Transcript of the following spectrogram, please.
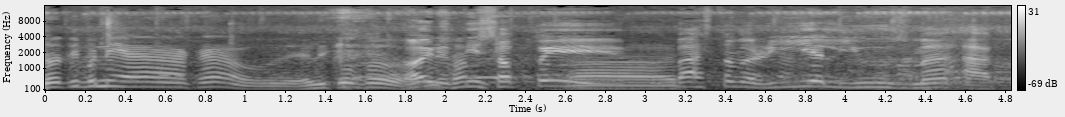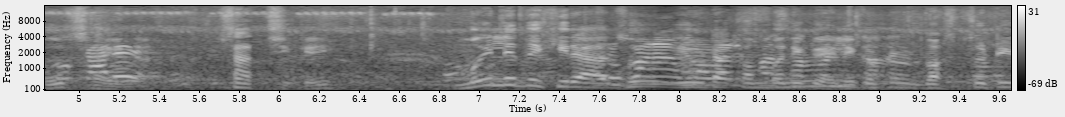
जति पनि आएका हेलिकप्टर होइन ती सबै वास्तवमा रियल युजमा आएको छैन। साँच्चीकै। मैले देखिरहेको छु एउटा कम्पनीको हेलिकप्टर दसचोटि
